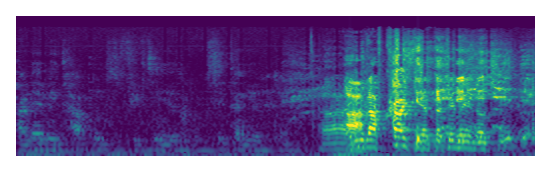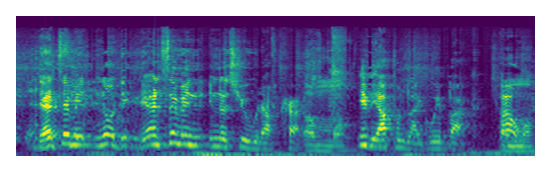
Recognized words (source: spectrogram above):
pandemic happened 15 years ago, say 10 years ago? Uh, Ah. It would have crashed the entertainment industry. The entertainment, no, the, the entertainment industry would have crashed Um, if it happened like way back. Um?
